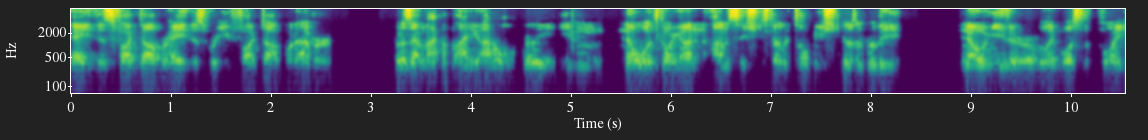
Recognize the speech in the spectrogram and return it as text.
hey, this fucked up, or hey, this is where you fucked up, whatever. But as I'm not gonna lie to you, I don't really even know what's going on. And honestly, she's kind of told me she doesn't really know either, or like, what's the point?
